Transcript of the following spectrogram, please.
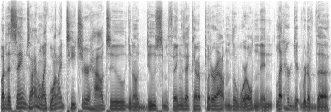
But at the same time, I'm like, why don't I teach her how to, you know, do some things that kind of put her out into the world and, and let her get rid of the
